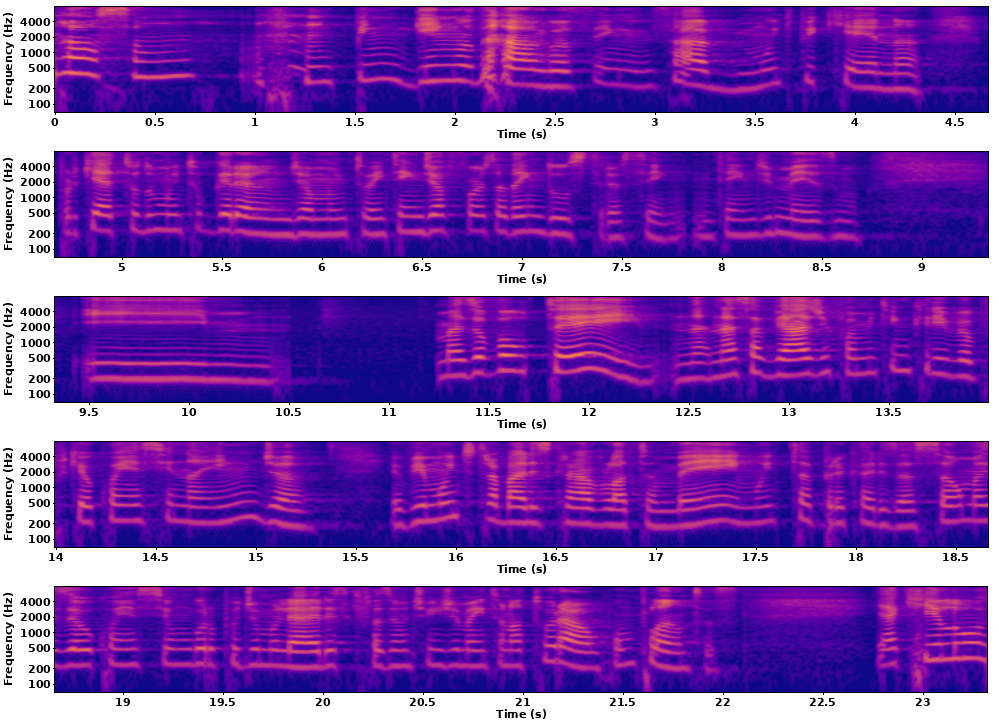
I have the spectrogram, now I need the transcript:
nossa, um, um pinguinho d'água, assim, sabe? Muito pequena. Porque é tudo muito grande, é muito. Eu entendi a força da indústria, assim, entendi mesmo. E. Mas eu voltei, né, nessa viagem foi muito incrível, porque eu conheci na Índia, eu vi muito trabalho escravo lá também, muita precarização, mas eu conheci um grupo de mulheres que faziam tingimento natural, com plantas. E aquilo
